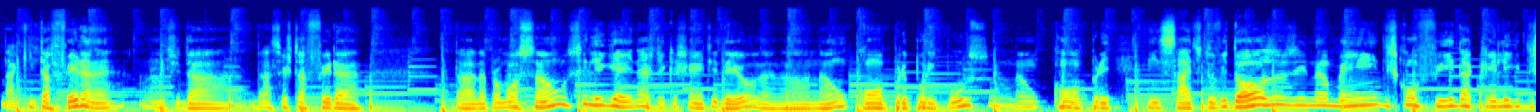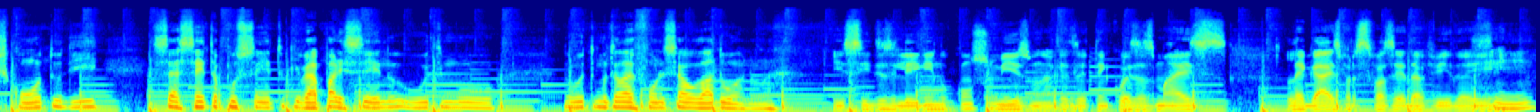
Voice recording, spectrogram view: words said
na quinta-feira, né? Antes da, da sexta-feira da, da, promoção, se ligue aí nas dicas que a gente deu. Né? Não, não, compre por impulso, não compre em sites duvidosos e também desconfie daquele desconto de 60% que vai aparecer no último, no último telefone celular do ano. Né? E se desliguem do consumismo, né? Quer dizer, tem coisas mais legais para se fazer da vida aí Sim.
